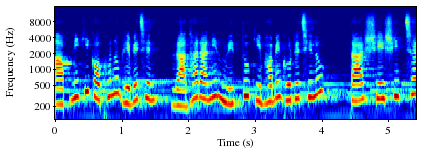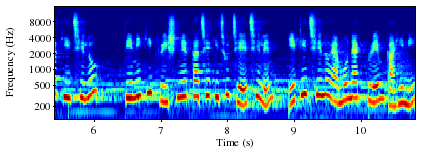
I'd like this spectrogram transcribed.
আপনি কি কখনো ভেবেছেন রাধা রানীর মৃত্যু কীভাবে ঘটেছিল? তার শেষ ইচ্ছা কি ছিল? তিনি কি কৃষ্ণের কাছে কিছু চেয়েছিলেন? এটি ছিল এমন এক প্রেম কাহিনী,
